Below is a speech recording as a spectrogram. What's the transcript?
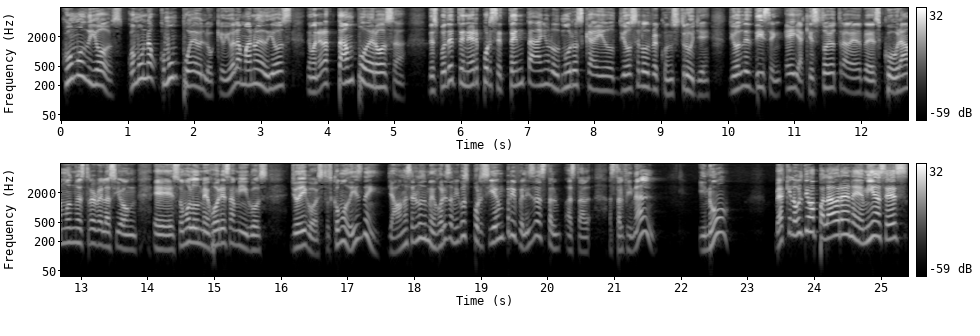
cómo Dios, cómo, una, cómo un pueblo que vio la mano de Dios de manera tan poderosa, después de tener por 70 años los muros caídos, Dios se los reconstruye. Dios les dice, hey, aquí estoy otra vez, descubramos nuestra relación, eh, somos los mejores amigos. Yo digo, esto es como Disney, ya van a ser los mejores amigos por siempre y felices hasta hasta, hasta el final. Y no, Vea que la última palabra de Nehemías es,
